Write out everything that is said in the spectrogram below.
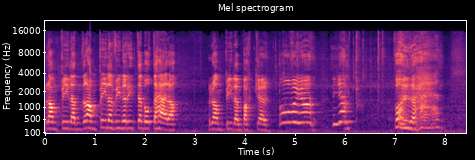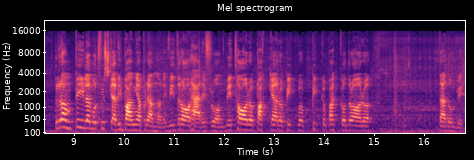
Rampbilen, rampbilen vinner inte mot det här. Rampbilen backar. Oh my god! Hjälp! Vad är det här? Rampbilen mot fuskare, vi bangar på den hörni. Vi drar härifrån. Vi tar och packar och pick och, pick och pack och drar och... Där dog vi.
